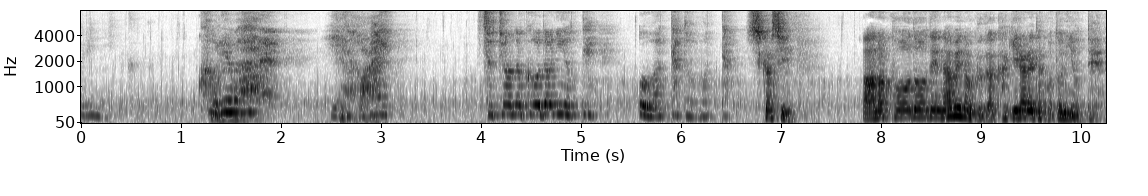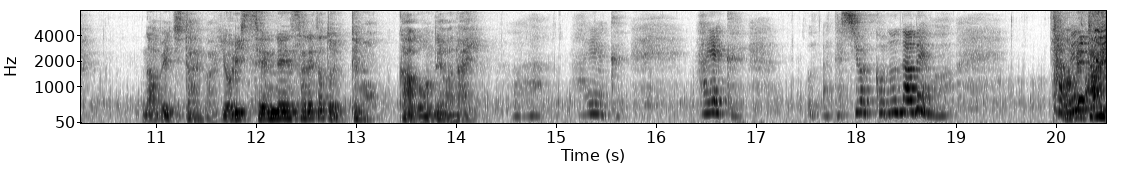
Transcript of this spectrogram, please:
り肉。これはやばい。所長の行動によって終わったと思った。しかしあの行動で鍋の具が限られたことによって鍋自体はより洗練されたと言っても過言ではない。ああ早く早く私はこの鍋を食べたい。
